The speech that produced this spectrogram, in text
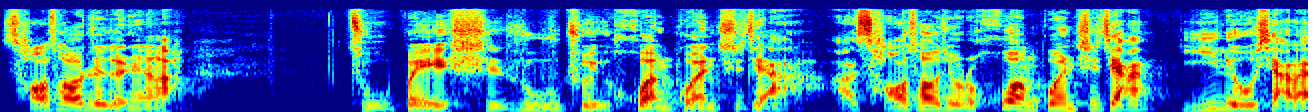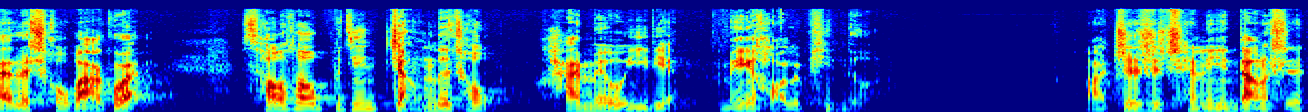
曹操这个人啊，祖辈是入赘宦官之家啊，曹操就是宦官之家遗留下来的丑八怪。曹操不仅长得丑，还没有一点美好的品德，啊，这是陈琳当时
